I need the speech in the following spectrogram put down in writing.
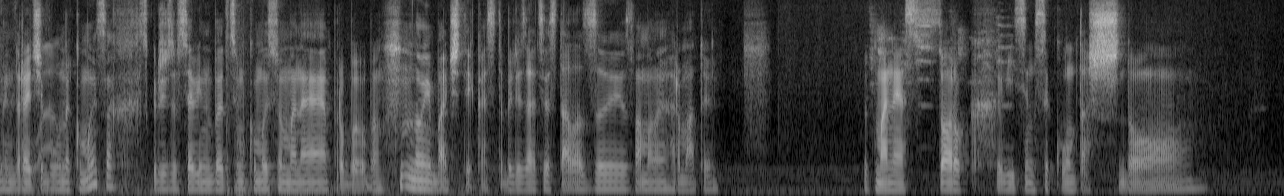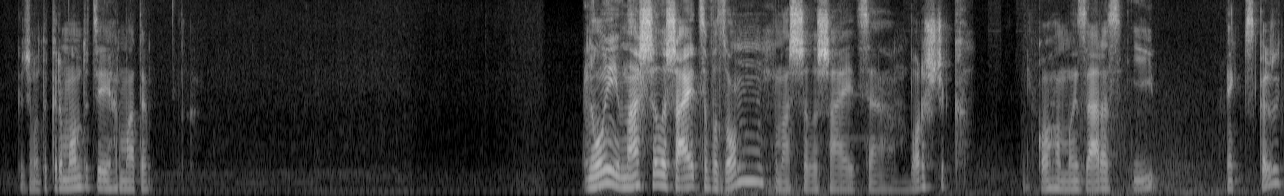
Він, до речі, був на комисах. Скоріше за все, він би цим комисом мене пробив би. Ну і бачите, яка стабілізація стала з зламаною гарматою. Тут в мене 48 секунд аж до. Скажімо так, ремонту цієї гармати. Ну і в нас ще лишається вазон, у нас ще лишається борщик, якого ми зараз і, як скажуть,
